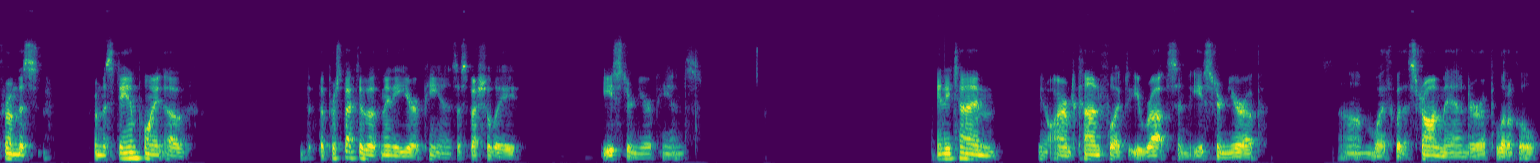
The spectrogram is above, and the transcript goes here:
from this, from the standpoint of the, the perspective of many Europeans, especially Eastern Europeans, anytime you know armed conflict erupts in Eastern Europe um, with with a strongman or a political,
